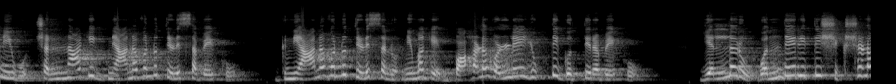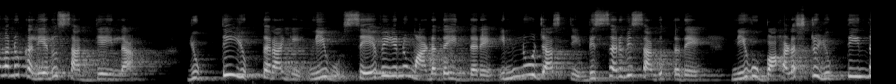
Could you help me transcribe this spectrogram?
ನೀವು ಚೆನ್ನಾಗಿ ಜ್ಞಾನವನ್ನು ತಿಳಿಸಬೇಕು. ಜ್ಞಾನವನ್ನು ತಿಳಿಸಲು ನಿಮಗೆ ಬಹಳ ಒಳ್ಳೆಯ ಯುಕ್ತಿ ಗೊತ್ತಿರಬೇಕು. ಎಲ್ಲರೂ ಒಂದೇ ರೀತಿ ಶಿಕ್ಷಣವನ್ನು ಕಲಿಯಲು ಸಾಧ್ಯ ಇಲ್ಲ. ಯುಕ್ತಿಯುಕ್ತರಾಗಿ ನೀವು ಸೇವೆಯನ್ನು ಮಾಡದೇ ಇದ್ದರೆ ಇನ್ನೂ ಜಾಸ್ತಿ ಡಿಸ್ಸರ್ವಿಸ್ ಆಗುತ್ತದೆ. ನೀವು ಬಹಳಷ್ಟು ಯುಕ್ತಿಯಿಂದ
